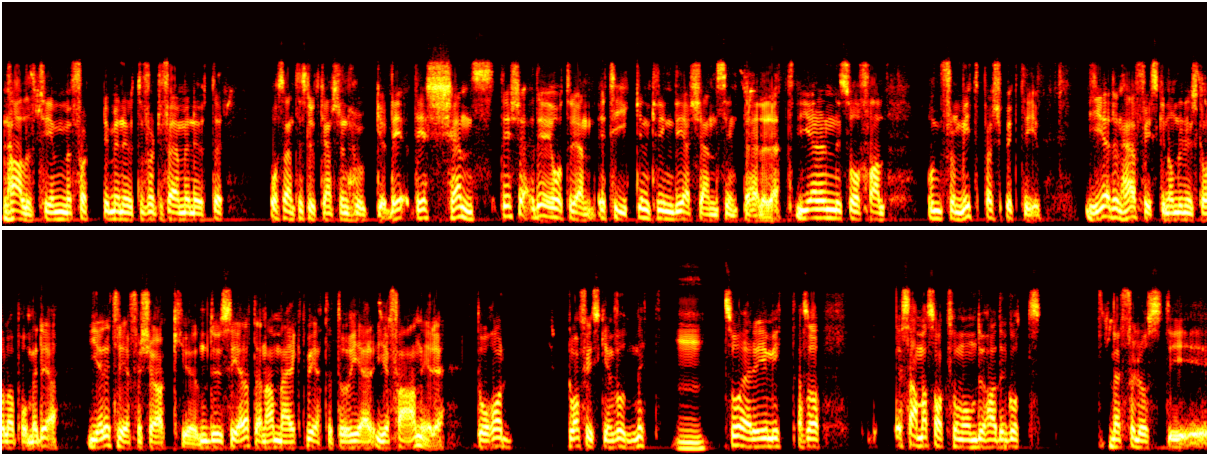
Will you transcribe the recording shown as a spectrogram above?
en halvtimme, 40 minuter, 45 minuter och sen till slut kanske den hugger. Det, det känns, det, det är återigen, etiken kring det känns inte heller rätt. Ger den i så fall, från mitt perspektiv, ge den här fisken, om du nu ska hålla på med det, ge det tre försök. Om du ser att den har märkt betet och ger, ger fan i det, då har, då har fisken vunnit. Mm. Så är det i mitt... Alltså, samma sak som om du hade gått med förlust i,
